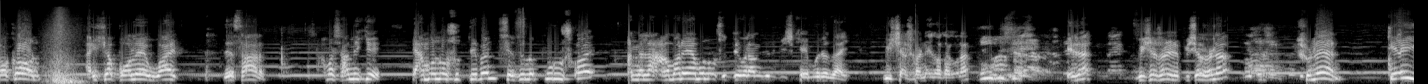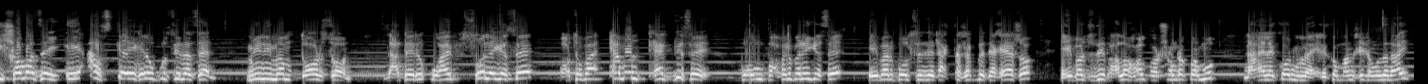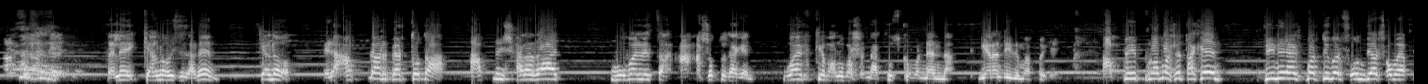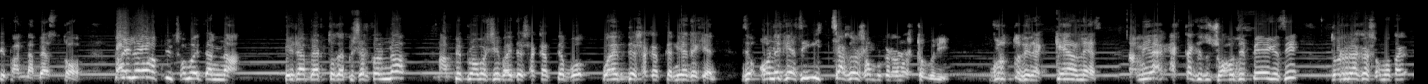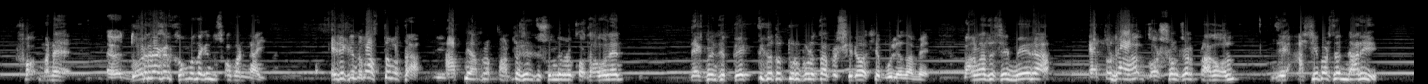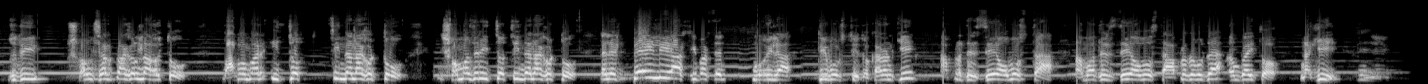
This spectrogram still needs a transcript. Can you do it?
তখন আইসা বলে, ওয়াইফ, যে স্যার, আমার স্বামীকে এমন ওষুধ দিবেন সেজন্য পুরুষ হয়, আর নাহলে আমারে এমন ওষুধ দিবেন, আমি যদি বিষ খেয়ে মরে যাই। বিশ্বাস হয় না এই কথাগুলা? এটা বিশ্বাস হয় বিশ্বাস হয় না? শুনেন, এই সমাজে এই আজকে এখানে উপস্থিত আছেন মিনিমাম দশ জন, যাদের ওয়াইফ চলে গেছে অথবা এমন ঠেক দিছে, বউ বাপের বাড়ি গেছে, এবার বলছে যে, ডাক্তার সাহেবকে দেখাই আসো, এবার যদি ভালো হয়, ঘর সংসার করব না হলে করব না। এরকম মানুষ এটার মধ্যে নাই? তাহলে কেন হয়েছে জানেন? কেন? এটা আপনার ব্যর্থতা। আপনি সারা রাত মোবাইলে আসক্ত থাকেন। ওয়াইফকে ভালোবাসেন না খোঁজ খবর নেন না। গ্যারান্টি দিন আপনাকে। আপনি প্রবাসে থাকেন, দিনে একবার, দুইবার ফোন দেওয়ার সময় আপনি পান না, ব্যস্ত। পাইলেও আপনি সময় দেন না। এটা ব্যর্থতা বিশ্বাস করেন না। আপনি প্রবাসী ভাইদের সাক্ষাৎকার ওয়াইফদের সাক্ষাৎকার নিয়ে দেখেন যে অনেকে আছে ইচ্ছা করে সম্পর্কটা নষ্ট করি। গুরুত্ব দিন কেয়ারলেস আমি একটা কিছু সহজে পেয়ে গেছি, ধরে রাখার ক্ষমতা স- মানে ধরে রাখার ক্ষমতা কিন্তু সবার নাই। এটা কিন্তু বাস্তবতা। আপনি আপনার পার্টনার সাথে সুন্দর করে কথা বলেন, দেখবেন যে ব্যক্তিগত দুর্বলতা আপনার সেটাও সে ভুলে যাবে। বাংলাদেশের মেয়েরা এতটা ঘর সংসার পাগল যে আশি পার্সেন্ট নারী যদি সংসার পাগল না হইতো বাবা মার ইজ্জত চিন্তা না করতো, সমাজের ইজ্জত চিন্তা না করতো, তাহলে ডেইলি আশি পার্সেন্ট মহিলা ডিভোর্স দিত কারণ কি? আপনাদের যে অবস্থা, আমাদের যে অবস্থা, আপনাদের মধ্যে আমরাই তো, নাকি?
